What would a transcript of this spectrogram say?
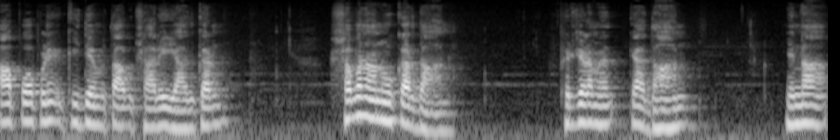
ਆਪੋ ਆਪਣੇ ਅਕੀਦੇ ਮੁਤਾਬਕ ਸਾਰੇ ਯਾਦ ਕਰਨ, ਸਭਨਾਂ ਨੂੰ ਕਰ ਦਾਨ। ਫਿਰ ਜਿਹੜਾ ਮੈਂ ਕਿਹਾ ਦਾਨ, ਜਿੰਨਾ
